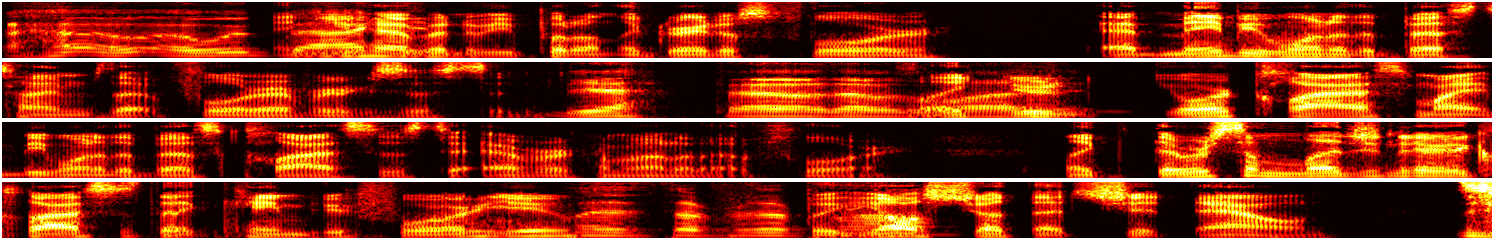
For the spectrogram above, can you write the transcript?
I, I went and back. you happened and- to be put on the greatest floor at maybe one of the best times that floor ever existed. Yeah, that, that was a Like lot. your your class might be one of the best classes to ever come out of that floor. Like there were some legendary classes that came before you, But the- the but y'all shut that shit down.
